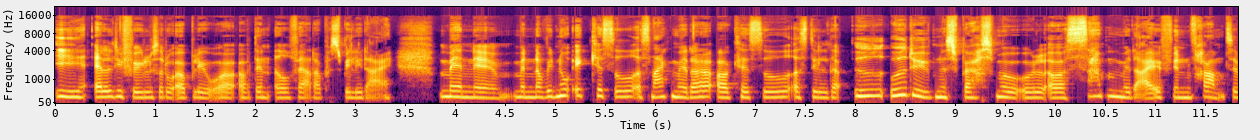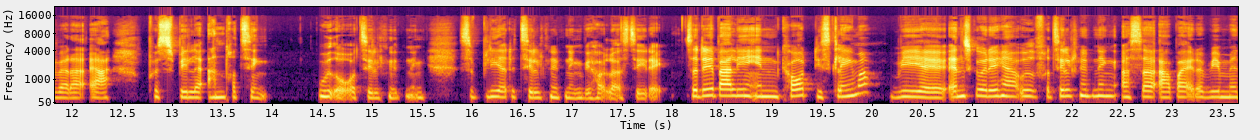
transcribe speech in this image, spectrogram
i alle de følelser, du oplever, og den adfærd, der er på spil i dig. Men, øh, men når vi nu ikke kan sidde og snakke med dig, og kan sidde og stille dig uddybende spørgsmål, og sammen med dig finde frem til, hvad der er på spil af andre ting, ud over tilknytning, så bliver det tilknytning, vi holder os til i dag. Så det er bare lige en kort disclaimer. Vi øh, anskuer det her ud fra tilknytning, og så arbejder vi med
